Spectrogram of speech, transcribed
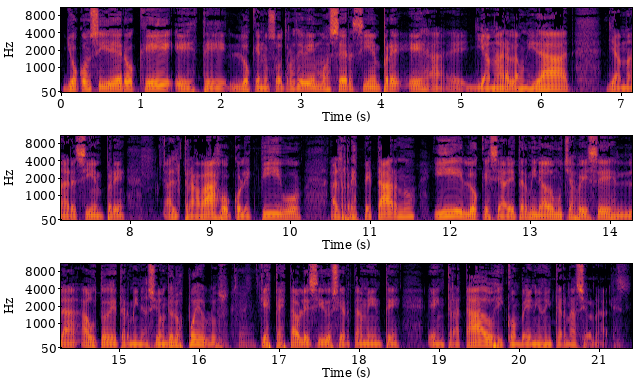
yo considero que este, lo que nosotros debemos hacer siempre es ah, eh, llamar a la unidad, llamar siempre al trabajo colectivo, al respetarnos y lo que se ha determinado muchas veces la autodeterminación de los pueblos, que está establecido ciertamente en tratados y convenios internacionales.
